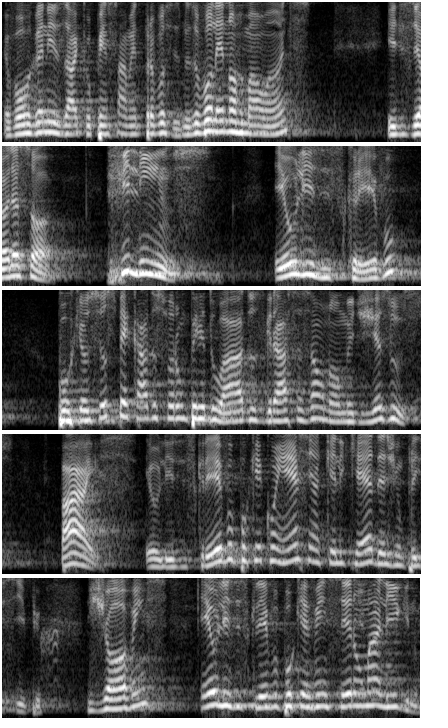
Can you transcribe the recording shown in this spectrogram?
Eu vou organizar aqui o pensamento para vocês, mas eu vou ler normal antes e dizer, olha só, filhinhos, eu lhes escrevo porque os seus pecados foram perdoados graças ao nome de Jesus. Pais, eu lhes escrevo porque conhecem aquele que é desde um princípio. Jovens, eu lhes escrevo porque venceram o maligno.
